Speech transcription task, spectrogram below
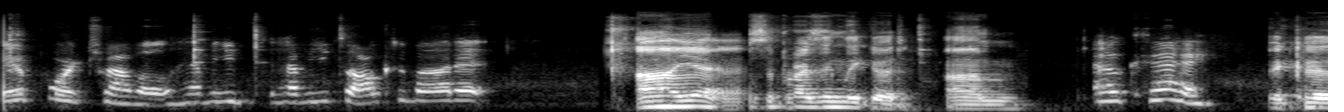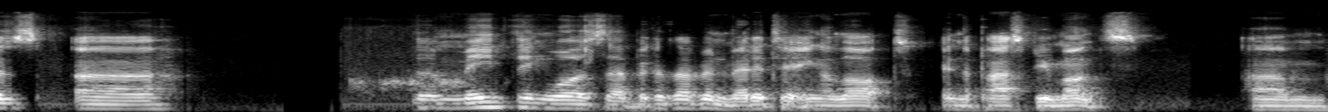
airport travel. Have you have you talked about it? Uh yeah, surprisingly good. Um Okay. because uh the main thing was that because I've been meditating a lot in the past few months, um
